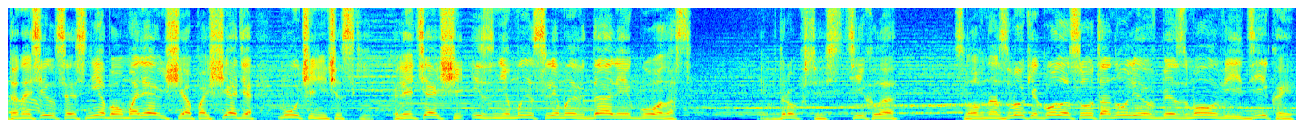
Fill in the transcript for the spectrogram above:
Доносился с неба умоляющий о пощаде мученический, летящий из немыслимых далей голос. И вдруг все стихло, словно звуки голоса утонули в безмолвии дикой,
